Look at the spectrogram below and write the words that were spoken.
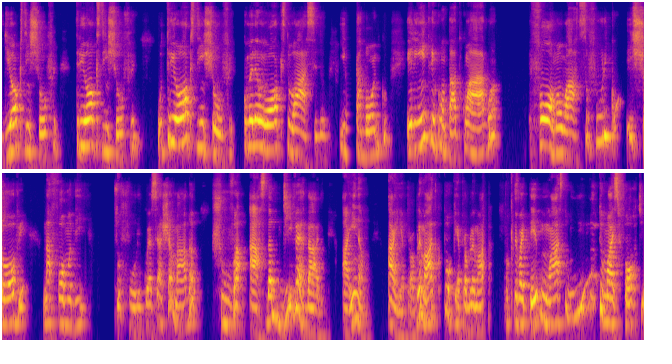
dióxido de enxofre, trióxido de enxofre. O trióxido de enxofre como ele é um óxido ácido e carbônico, ele entra em contato com a água, forma o ácido sulfúrico e chove na forma de sulfúrico. Essa é a chamada chuva ácida de verdade. Aí não. Aí é problemático. Por que é problemático? Porque você vai ter um ácido muito mais forte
